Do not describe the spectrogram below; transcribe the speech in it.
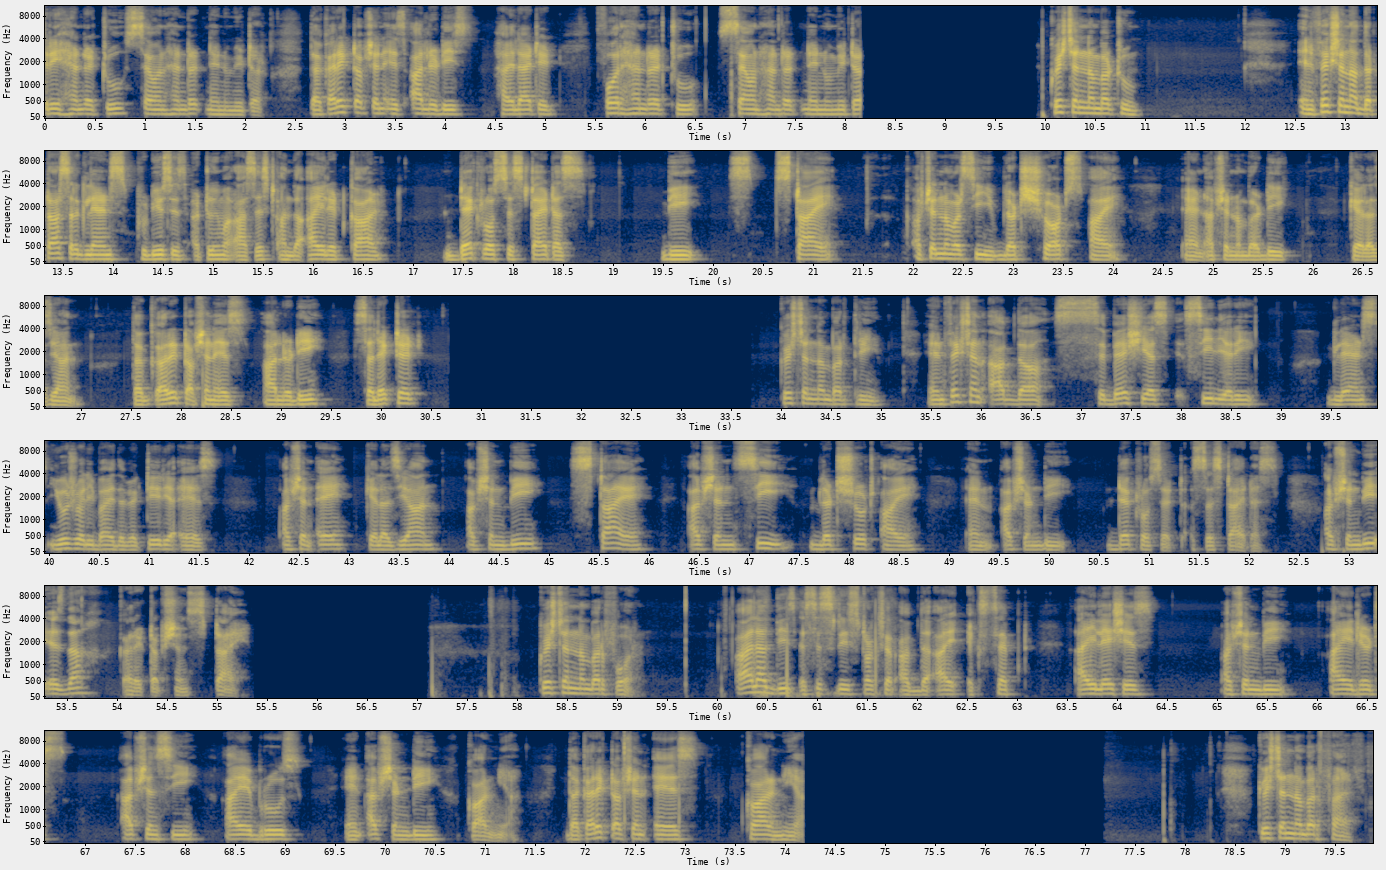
300 to 700 nanometer. The correct option is already highlighted 400 to 700 nanometer. Question number 2. Infection of the tarsal glands produces a tumor cyst on the eyelid called dacryocystitis B. Sty. Option number C. Bloodshot eye and option number D chalazion. The correct option is already selected. Question number 3. Infection of the sebaceous ciliary glands usually by the bacteria is option A chalazion, option B stye, option C bloodshot eye and option D dacryocystitis. Option B is the correct option tie question number 4 all of these accessory structure of the eye except eyelashes. Option b eyelids. Option c eyebrows. And option d cornea. The correct option is cornea. Question number 5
